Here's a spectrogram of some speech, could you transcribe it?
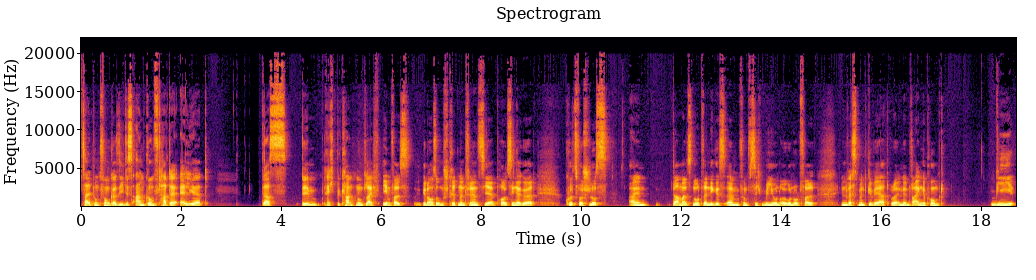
Zeitpunkt von Gazidis Ankunft hatte Elliot das dem recht bekannten und gleich ebenfalls genauso umstrittenen Finanzier Paul Singer gehört, kurz vor Schluss ein damals notwendiges ähm, 50 Millionen Euro Notfallinvestment gewährt oder in den Verein gepumpt. Wie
